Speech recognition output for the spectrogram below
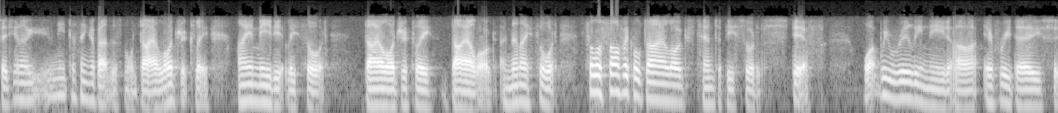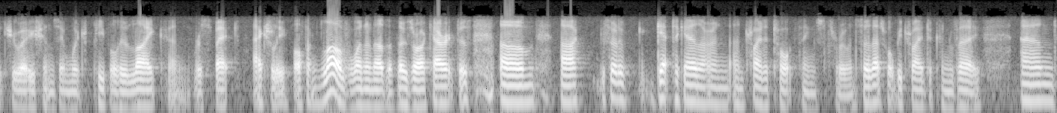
said, you know, you need to think about this more dialogically. I immediately thought, dialogically, dialogue. And then I thought, philosophical dialogues tend to be sort of stiff. What we really need are everyday situations in which people who like and respect actually often love one another, those are our characters, um, uh, sort of get together and, and try to talk things through. And so that's what we tried to convey. And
